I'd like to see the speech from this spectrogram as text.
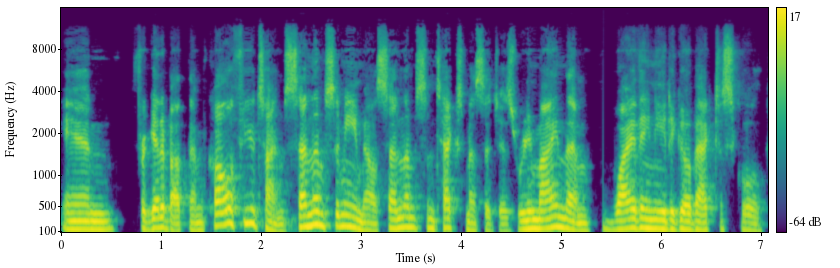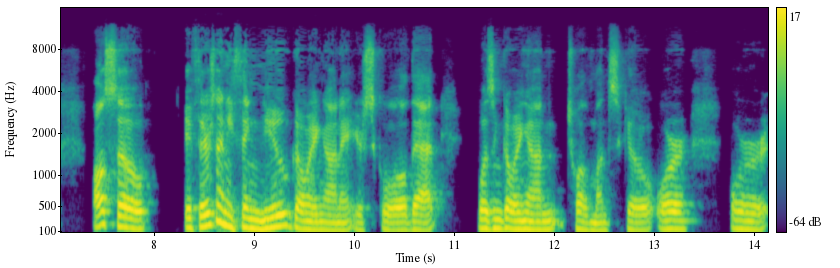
and forget about them. Call a few times, send them some emails, send them some text messages, remind them why they need to go back to school. Also, if there's anything new going on at your school that wasn't going on 12 months ago or or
